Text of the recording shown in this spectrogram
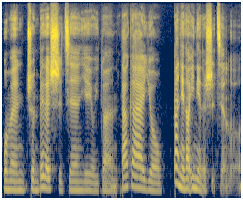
我们准备的时间也有一段，大概有 半年到一年的时间了。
